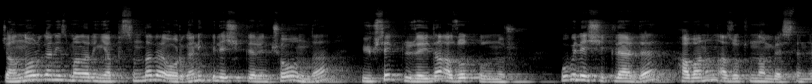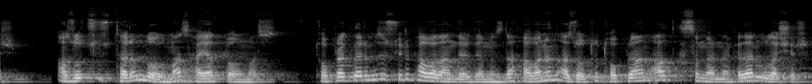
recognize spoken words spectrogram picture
Canlı organizmaların yapısında ve organik bileşiklerin çoğunda yüksek düzeyde azot bulunur. Bu bileşikler de havanın azotundan beslenir. Azotsuz tarım da olmaz, hayat da olmaz. Topraklarımızı sürüp havalandırdığımızda havanın azotu toprağın alt kısımlarına kadar ulaşır.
